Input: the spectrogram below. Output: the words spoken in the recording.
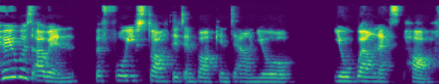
who was Eoin before you started embarking down your your wellness path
